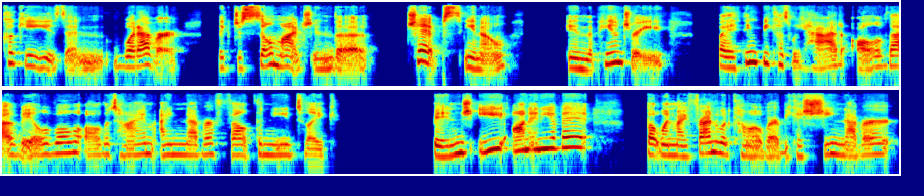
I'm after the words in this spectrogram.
cookies and whatever, like just so much in the chips, you know, in the pantry. But I think because we had all of that available all the time, I never felt the need to like binge eat on any of it. But when my friend would come over, because she never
